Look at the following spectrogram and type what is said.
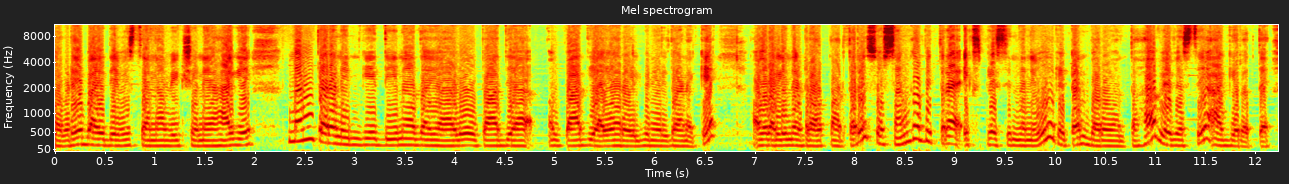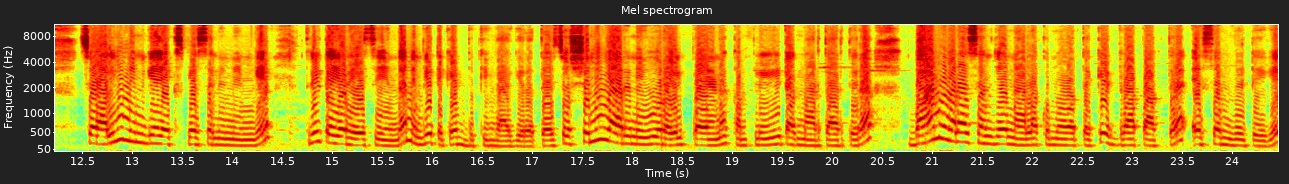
ಕವಡೆಬಾಯಿ ದೇವಸ್ಥಾನ ವೀಕ್ಷಣೆ ಹಾಗೆ ನಂತರ ನಿಮಗೆ ದೀನದಯಾಳು ಉಪಾಧ್ಯಾಯ ಉಪಾಧ್ಯಾಯ ರೈಲ್ವೆ ನಿಲ್ದಾಣಕ್ಕೆ ಅವರು ಅಲ್ಲಿಂದ ಡ್ರಾಪ್ ಮಾಡ್ತಾರೆ. ಸೊ ಸಂಘಮಿತ್ರ ಎಕ್ಸ್ಪ್ರೆಸ್ ಇಂದ ನೀವು ರಿಟರ್ನ್ ಬರುವಂತಹ ವ್ಯವಸ್ಥೆ ಆಗಿರುತ್ತೆ. ಸೊ ಅಲ್ಲಿ ನಿಮಗೆ ಎಕ್ಸ್ಪ್ರೆಸ್ ಅಲ್ಲಿ ನಿಮಗೆ ತ್ರೀ ಟೈರ್ ಎ ಸಿ ಇಂದ ನಿಮಗೆ ಟಿಕೆಟ್ ಬುಕ್ಕಿಂಗ್ ಆಗಿರುತ್ತೆ. ಸೊ ಶನಿವಾರ ನೀವು ರೈಲ್ ಪ್ರಯಾಣ ಕಂಪ್ಲೀಟ್ ಆಗಿ ಮಾಡ್ತಾ ಇರ್ತೀರಾ. ಭಾನುವಾರ ಸಂಜೆ ನಾಲ್ಕು ಮೂವತ್ತಕ್ಕೆ ಡ್ರಾಪ್ ಆಗ್ತೀರಾ. ಎಸ್ ಎಂ ವಿ ಟಿಗೆ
